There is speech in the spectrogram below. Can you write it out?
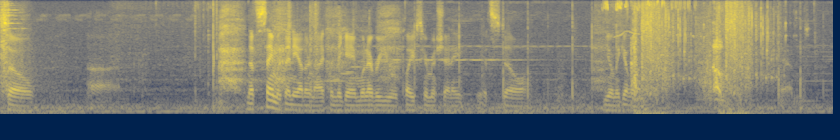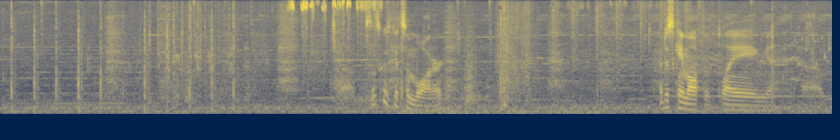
So uh, that's the same with any other knife in the game. Whenever you replace your machete, it's still you only get one. And Um, so let's go get some water. I just came off of playing um,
